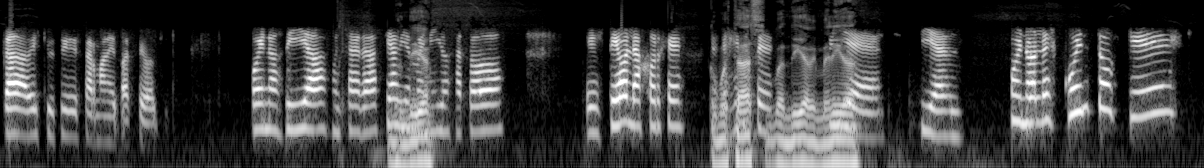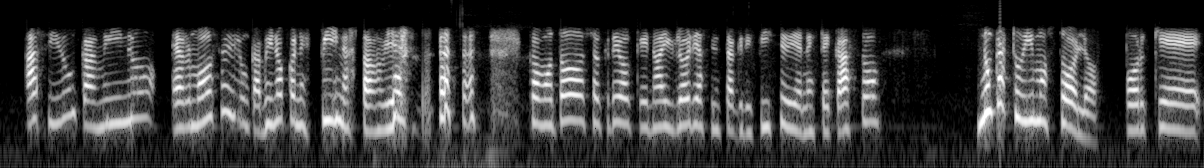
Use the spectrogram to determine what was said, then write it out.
cada vez que ustedes arman el paseo aquí. Buenos días, muchas gracias, Buen día. bienvenidos a todos. Este, hola Jorge. ¿Cómo estás? Este, Buen día, bienvenida. Bien, bien. Bueno, les cuento que ha sido un camino hermoso y un camino con espinas también. Como todo, yo creo que no hay gloria sin sacrificio y en este caso nunca estuvimos solos, porque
